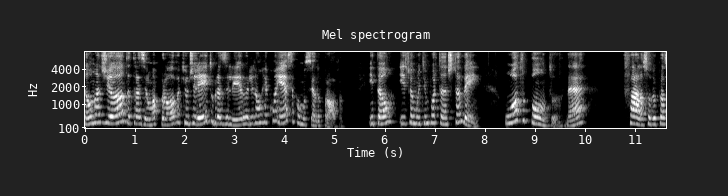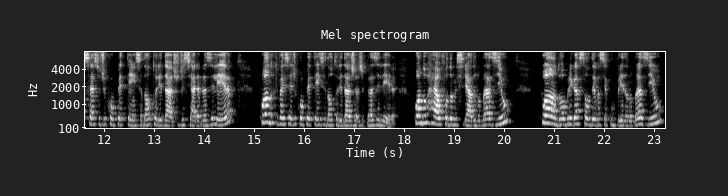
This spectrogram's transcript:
Então, não adianta trazer uma prova que o direito brasileiro ele não reconheça como sendo prova. Então, isso é muito importante também. Um outro ponto, né, fala sobre o processo de competência da autoridade judiciária brasileira. Quando que vai ser de competência da autoridade brasileira? Quando o réu for domiciliado no Brasil, quando a obrigação deva ser cumprida no Brasil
